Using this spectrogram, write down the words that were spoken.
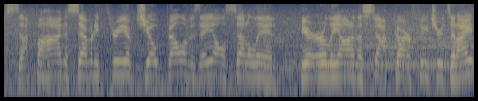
Stuck behind the 73 of Joe Bellm as they all settle in here early on in the stock car feature tonight.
